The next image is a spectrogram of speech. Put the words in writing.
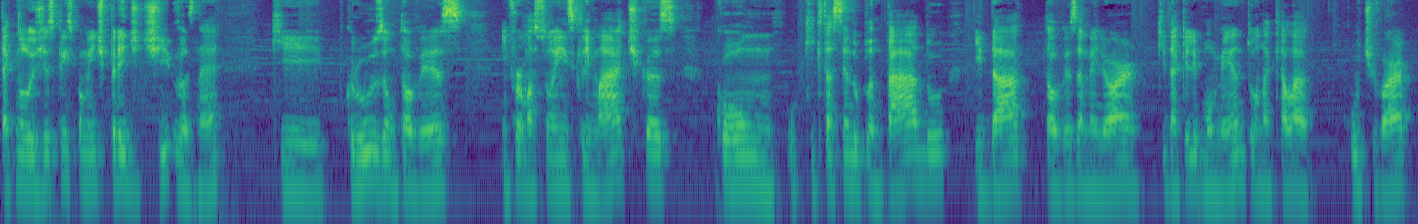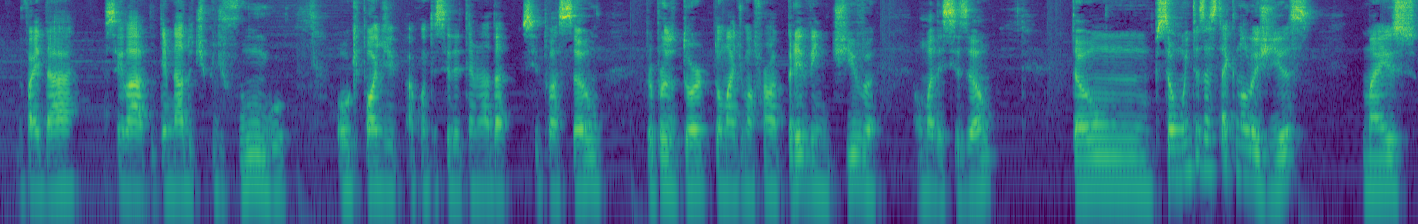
tecnologias principalmente preditivas, né, que cruzam talvez informações climáticas com o que está sendo plantado e dá talvez a melhor que naquele momento ou naquela cultivar vai dar, sei lá, determinado tipo de fungo ou que pode acontecer determinada situação para o produtor tomar de uma forma preventiva uma decisão. Então, são muitas as tecnologias, mas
